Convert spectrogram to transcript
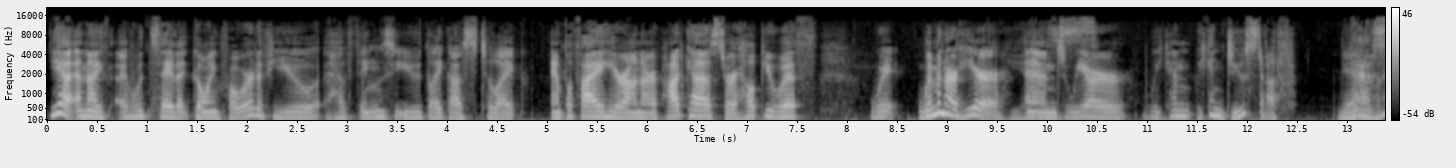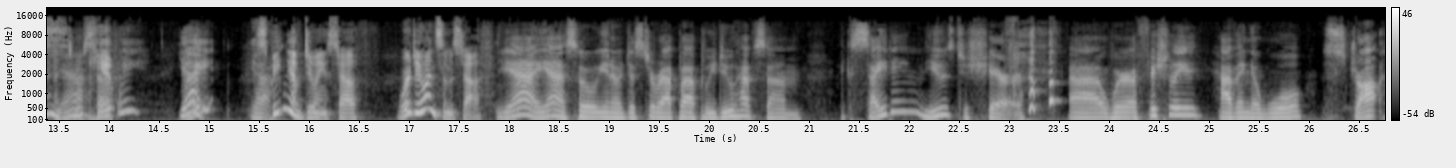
Yeah, and I I would say that going forward, if you have things you'd like us to like amplify here on our podcast or help you with, we women are here, and we are we can we can do stuff. Yeah, Yes. we're gonna do stuff. Can't we? Yeah. Right? Yeah. Speaking of doing stuff, we're doing some stuff. Yeah, yeah. So, you know, just to wrap up, we do have some exciting news to share. uh, we're officially having a wool stock,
